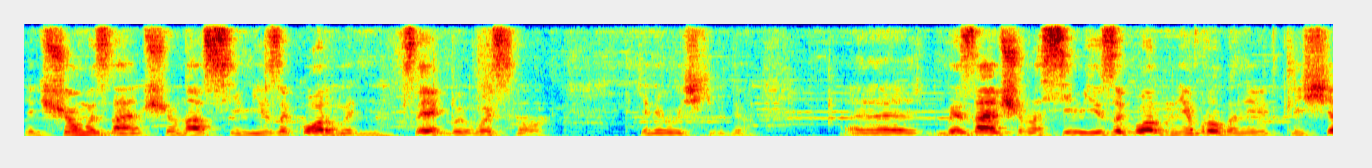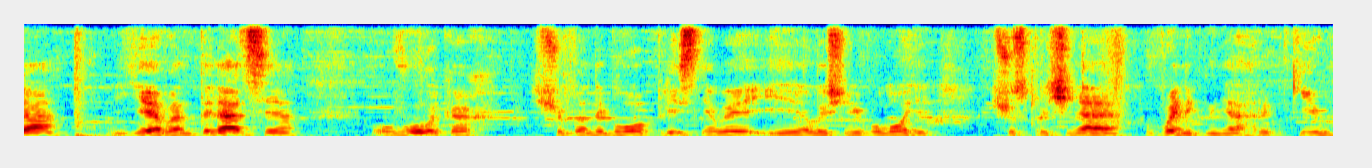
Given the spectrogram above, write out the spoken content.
Якщо ми знаємо, що в нас сім'ї закормлені, це якби висновок, таке невеличке відео. Е, Ми знаємо, що в нас сім'ї закормлені, оброблені від кліща, є вентиляція у вуликах, щоб не було плісняви і лишньої вологи, що спричиняє виникнення грибків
